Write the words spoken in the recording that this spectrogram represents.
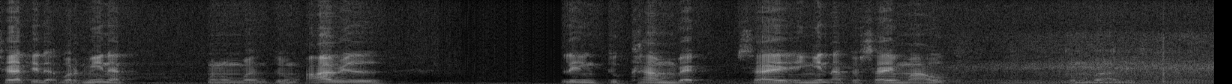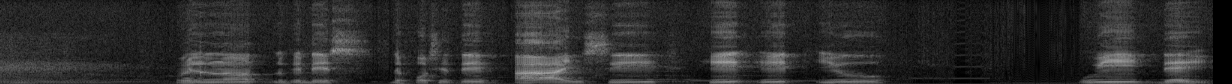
Saya tidak berminat membantu. I will willing to come back. Saya ingin atau saya mau kembali. Will not look at this. The positive I see he it you we they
